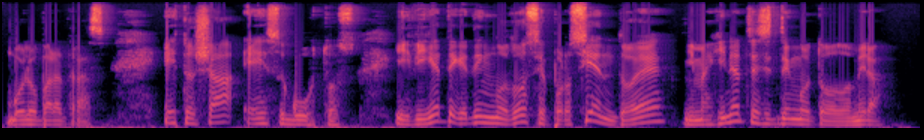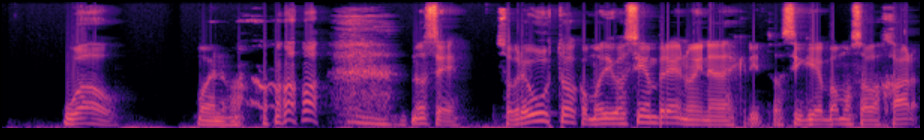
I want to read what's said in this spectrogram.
Vuelvo para atrás. Esto ya es gustos. Y fíjate que tengo 12%, ¿eh? Imagínate si tengo todo, mira. Wow. Bueno, no sé. Sobre gustos, como digo siempre, no hay nada escrito. Así que vamos a bajar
